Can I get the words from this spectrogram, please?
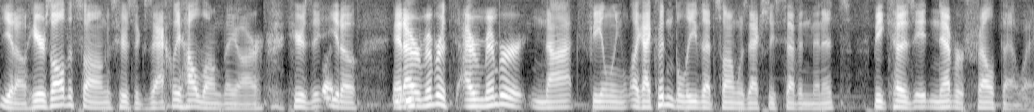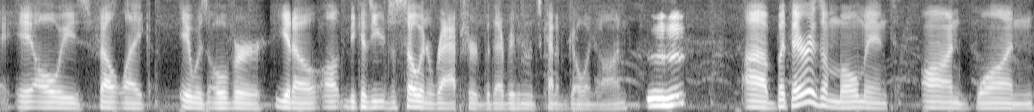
you know, here's all the songs, here's exactly how long they are, here's it, Right. you know And I mm-hmm. remember, th- I remember not feeling like I couldn't believe that song was actually seven minutes because it never felt that way. It always felt like it was over, you know, uh, because you're just so enraptured with everything that's kind of going on. hmm Uh, but there is a moment on one,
